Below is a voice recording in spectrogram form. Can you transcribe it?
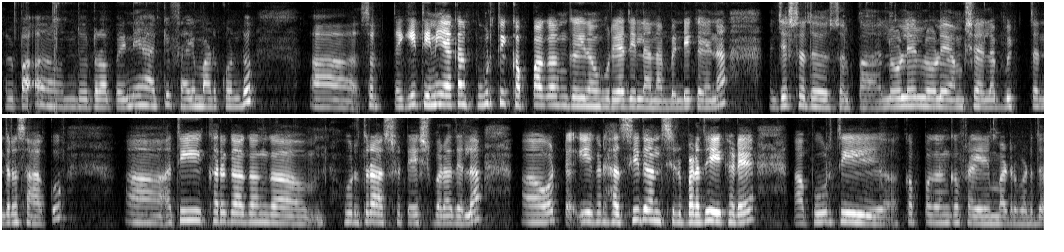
ಸ್ವಲ್ಪ ಒಂದು ಡ್ರಾಪ್ ಎಣ್ಣೆ ಹಾಕಿ ಫ್ರೈ ಮಾಡಿಕೊಂಡು ಸ್ವಲ್ಪ ತೆಗಿತೀನಿ. ಯಾಕಂದ್ರೆ ಪೂರ್ತಿ ಕಪ್ಪಾಗಂಗೆ ನಾವು ಹುರಿಯೋದಿಲ್ಲ ನಾ ಬೆಂಡೆಕಾಯಿನ. ಜಸ್ಟ್ ಅದು ಸ್ವಲ್ಪ ಲೋಳೆ ಲೋಳೆ ಅಂಶ ಎಲ್ಲ ಬಿಟ್ಟಂದ್ರೆ ಸಾಕು. ಆ, ಅತಿ ಕರ್ಗಾಗಂಗೆ ಹುರಿದ್ರೆ ಅಷ್ಟು ಟೇಸ್ಟ್ ಬರೋದಿಲ್ಲ. ಒಟ್ಟು ಈ ಕಡೆ ಹಸಿದು ಅನ್ಸಿರ್ಬಾರ್ದು ಈ ಕಡೆ ಪೂರ್ತಿ ಕಪ್ಪಾಗಂಗೆ ಫ್ರೈ ಮಾಡಿರ್ಬಾರ್ದು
